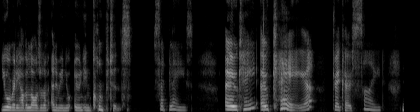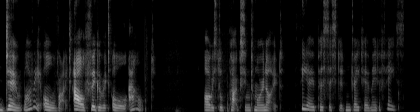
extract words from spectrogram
You already have a large enough enemy in your own incompetence, said Blaise. Okay, okay, Draco sighed. Don't worry, all right, I'll figure it all out. Are we still practicing tomorrow night? Theo persisted, and Draco made a face.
